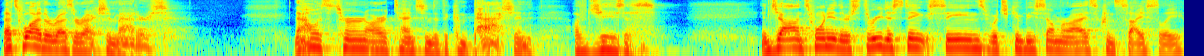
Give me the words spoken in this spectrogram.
That's why the resurrection matters. Now let's turn our attention to the compassion of Jesus. In John 20, there's three distinct scenes which can be summarized concisely.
